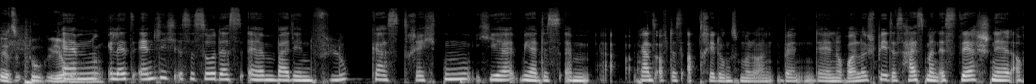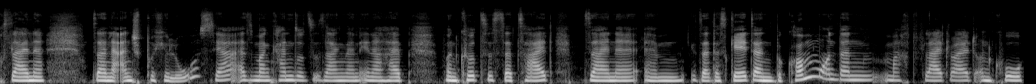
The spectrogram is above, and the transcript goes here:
jetzt, du, ähm, letztendlich ist es so, dass ähm, bei den Flug Gastrechten hier ja das ähm, ganz oft das Abtretungsmodell eine Rolle spielt. Das heißt, man ist sehr schnell auch seine seine Ansprüche los. Ja, also man kann sozusagen dann innerhalb von kürzester Zeit seine ähm, das Geld dann bekommen und dann macht Flightride und Co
